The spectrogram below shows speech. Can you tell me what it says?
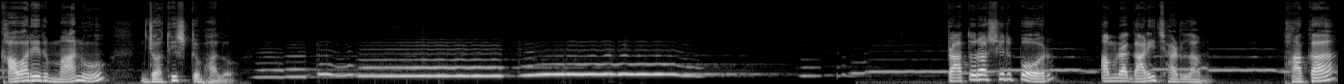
খাবারের মানও যথেষ্ট ভালো। প্রাতরাশের পর আমরা গাড়ি ছাড়লাম। ফাঁকা,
